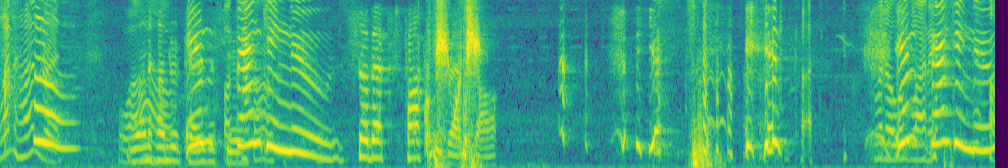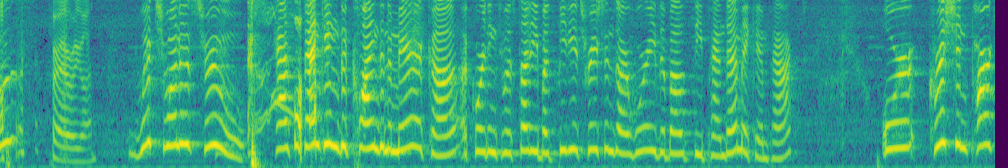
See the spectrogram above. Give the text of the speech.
100. Wow. 100 pairs In of shoes. spanking news. So that's Foxy Bradshaw. yes. God. Manolo In spanking news, for everyone. Which one is true? Has spanking declined in America, according to a study, but pediatricians are worried about the pandemic impact? Or Christian Park,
